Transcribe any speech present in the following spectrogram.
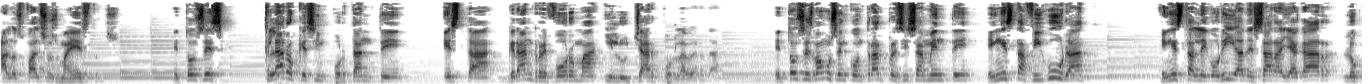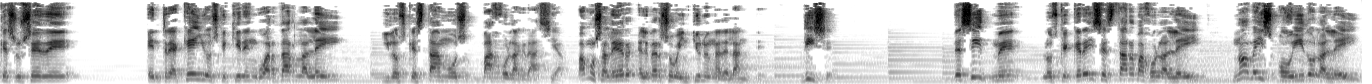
a los falsos maestros? Entonces, claro que es importante esta gran reforma y luchar por la verdad. Entonces vamos a encontrar precisamente en esta figura, en esta alegoría de Sara y Agar, lo que sucede entre aquellos que quieren guardar la ley y los que estamos bajo la gracia. Vamos a leer el verso 21 en adelante. Dice, Decidme, los que queréis estar bajo la ley, ¿no habéis oído la ley?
